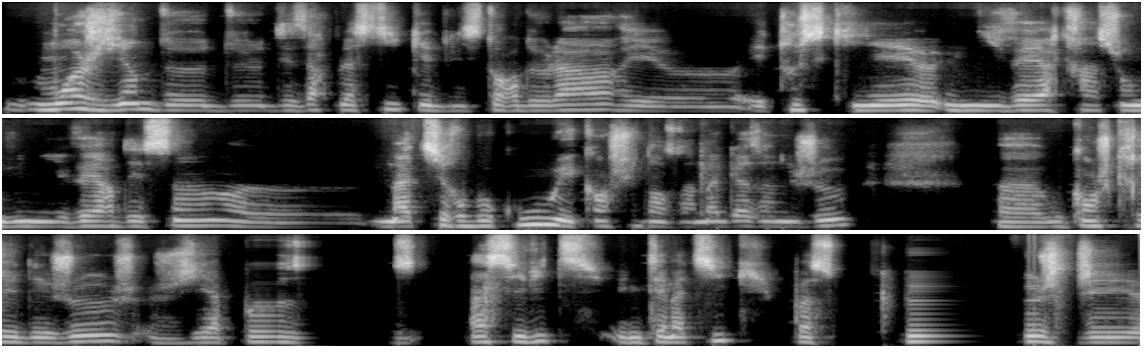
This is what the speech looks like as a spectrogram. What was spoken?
moi, je viens de, de, des arts plastiques et de l'histoire de l'art et, euh, et, tout ce qui est univers, création d'univers, dessin euh, m'attire beaucoup. Et quand je suis dans un magasin de jeux euh, ou quand je crée des jeux, j'y appose assez vite une thématique parce que j'ai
